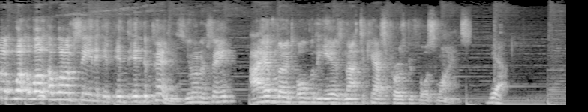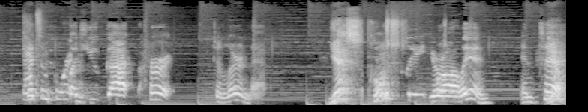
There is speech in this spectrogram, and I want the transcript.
Well, well, well, what I'm saying, it, it, it depends. You know what I'm saying? I have learned over the years not to cast pearls before swines. Yeah. That's But important. But you got hurt to learn that. Yes, of course. Usually you're all in until. Yeah.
